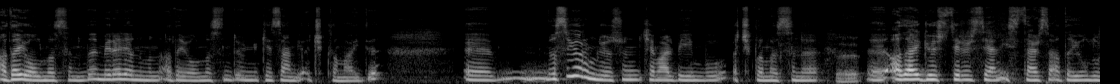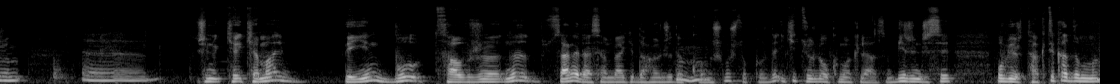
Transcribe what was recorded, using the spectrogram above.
aday olmasında, Meral Hanım'ın aday olmasında önünü kesen bir açıklamaydı. Ee, nasıl yorumluyorsun Kemal Bey'in bu açıklamasını? Ee, aday gösterirse yani isterse aday olurum. Ee, Şimdi Ke- Kemal Bey'in bu tavrını zannedersem belki daha önce de konuşmuştuk burada. İki türlü okumak lazım. Birincisi bu bir taktik adım mı?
